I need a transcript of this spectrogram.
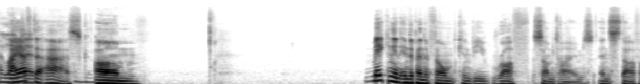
I loved I have it. to ask. Um, making an independent film can be rough sometimes and stuff.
